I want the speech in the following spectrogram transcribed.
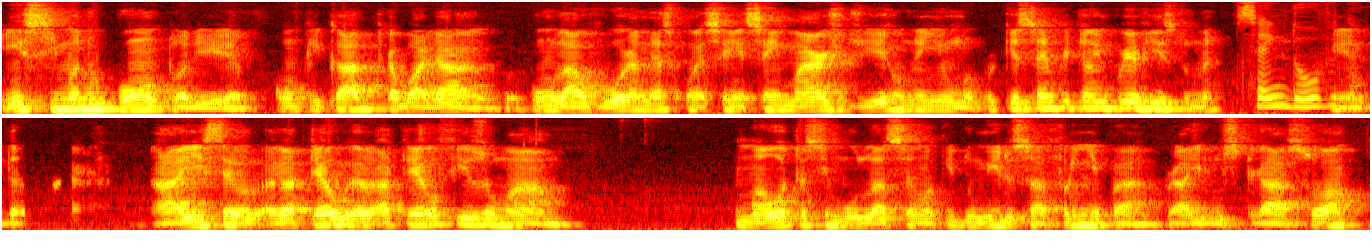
em cima do ponto ali. É complicado trabalhar com lavoura nessa, sem, sem margem de erro nenhuma, porque sempre tem um imprevisto, né? Sem dúvida. Então, aí eu, até, eu, até eu fiz uma, uma outra simulação aqui do milho safrinha para ilustrar só.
